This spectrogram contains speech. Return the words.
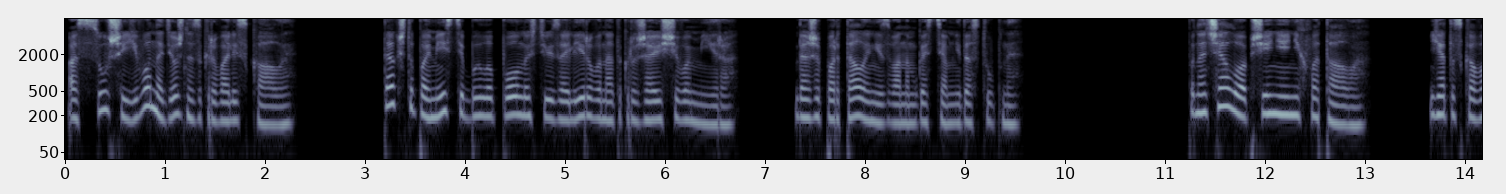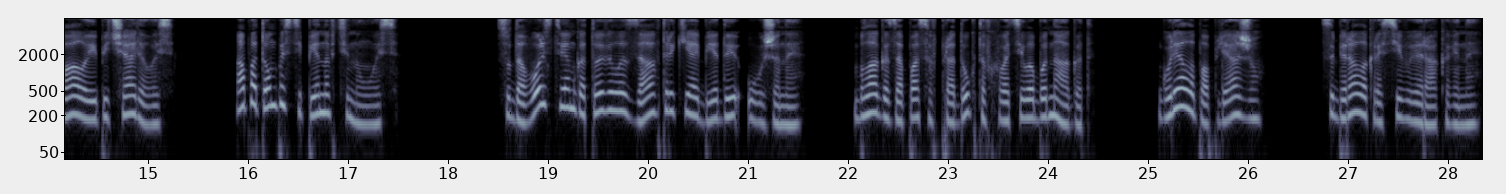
а с суши его надежно закрывали скалы. Так что поместье было полностью изолировано от окружающего мира. Даже порталы незваным гостям недоступны. Поначалу общения не хватало. Я тосковала и печалилась, а потом постепенно втянулась. С удовольствием готовила завтраки, обеды и ужины. Благо запасов продуктов хватило бы на год. Гуляла по пляжу, собирала красивые раковины.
